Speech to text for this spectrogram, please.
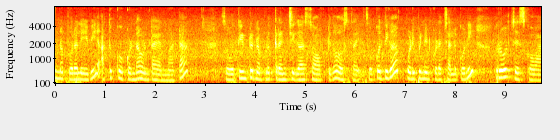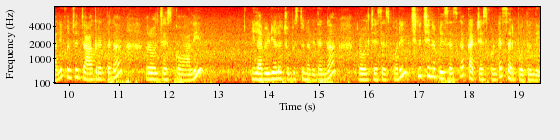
ఉన్న పొరలేవి అతుక్కోకుండా ఉంటాయన్నమాట. సో తింటున్నప్పుడు క్రంచిగా సాఫ్ట్గా వస్తాయి. సో కొద్దిగా పొడి పిండిని కూడా చల్లుకొని రోల్ చేసుకోవాలి. కొంచెం జాగ్రత్తగా రోల్ చేసుకోవాలి. ఇలా వీడియోలో చూపిస్తున్న విధంగా రోల్ చేసేసుకొని చిన్న చిన్న పీసెస్గా కట్ చేసుకుంటే సరిపోతుంది.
